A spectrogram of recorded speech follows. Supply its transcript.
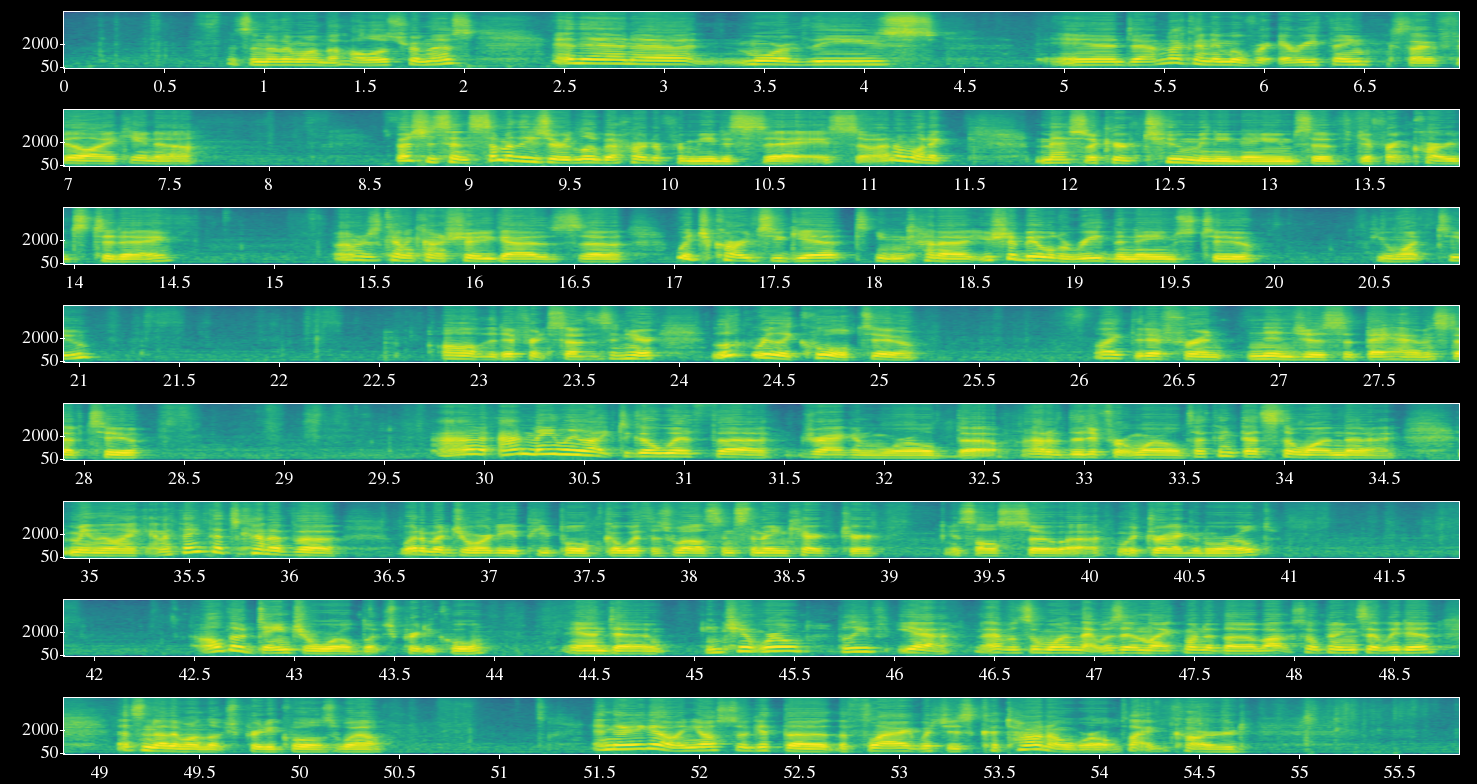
That's another one of the hollows from this. And then uh, more of these. And I'm not going to name over everything because I feel like, you know, especially since some of these are a little bit harder for me to say. So I don't want to massacre too many names of different cards today. I'm just going to kind of show you guys uh, which cards you get. You can kind of, you should be able to read the names too, if you want to. All the different stuff that's in here. look really cool too. I like the different ninjas that they have and stuff too. I, I mainly like to go with uh, Dragon World though, out of the different worlds. I think that's the one that I mainly like. And I think that's kind of uh, what a majority of people go with as well, since the main character is also uh, with Dragon World. Although Danger World looks pretty cool and uh, Ancient World, I believe. Yeah, that was the one that was in like one of the box openings that we did. That's another one looks pretty cool as well. And there you go, and you also get the, the flag, which is Katana World flag card.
